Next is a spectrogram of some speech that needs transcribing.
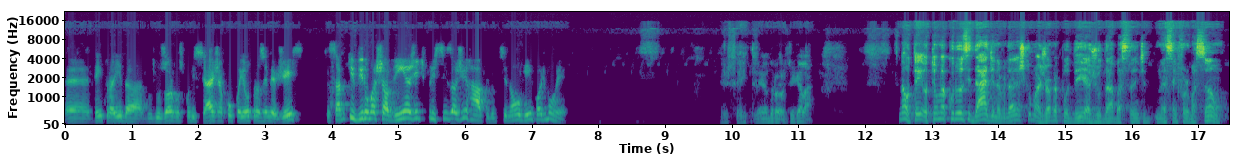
é, dentro aí da, dos órgãos policiais, já acompanhou outras emergências, você sabe que vira uma chavinha e a gente precisa agir rápido, senão alguém pode morrer. Perfeito. Leandro, diga lá. Não, eu tenho uma curiosidade, na verdade, acho que o Major vai poder ajudar bastante nessa informação.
